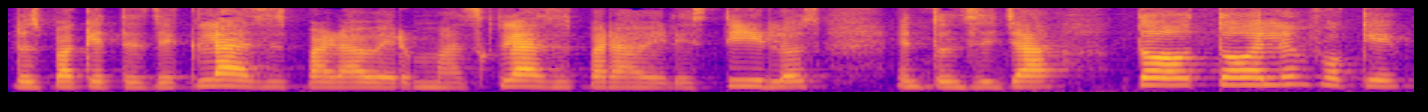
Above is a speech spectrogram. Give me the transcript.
los paquetes de clases para ver más clases, para ver estilos. Entonces ya todo, todo el enfoque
